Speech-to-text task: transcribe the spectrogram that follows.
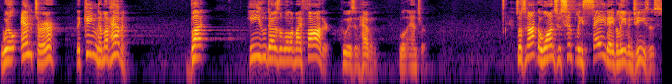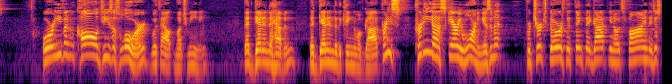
will enter the kingdom of heaven, but he who does the will of my Father who is in heaven will enter. So it's not the ones who simply say they believe in Jesus or even call Jesus Lord without much meaning that get into heaven that get into the kingdom of God. Pretty, pretty uh, scary warning, isn't it? For churchgoers that think they got, you know, it's fine. They just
